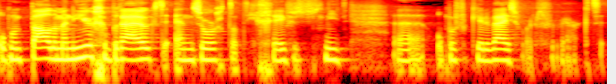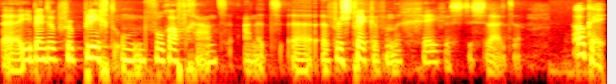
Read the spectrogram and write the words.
op een bepaalde manier gebruikt en zorgt dat die gegevens dus niet uh, op een verkeerde wijze worden verwerkt. Uh, je bent ook verplicht om voorafgaand aan het uh, verstrekken van de gegevens te sluiten. Oké,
